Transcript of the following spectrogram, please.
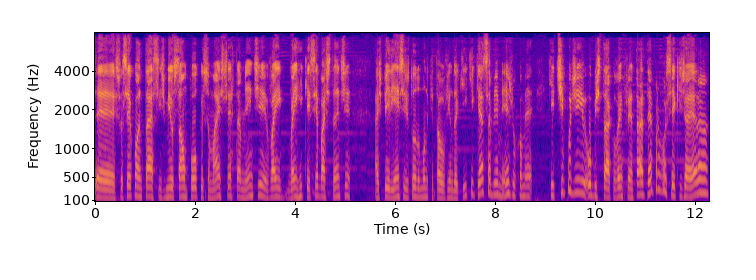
é, se você contar, se esmiuçar um pouco isso mais, certamente vai, vai enriquecer bastante a experiência de todo mundo que está ouvindo aqui, que quer saber mesmo como é, que tipo de obstáculo vai enfrentar, até para você que já era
